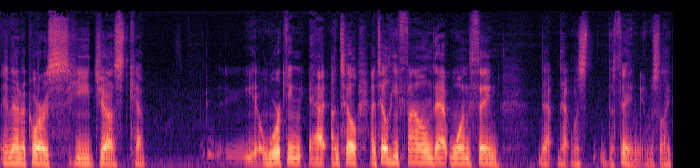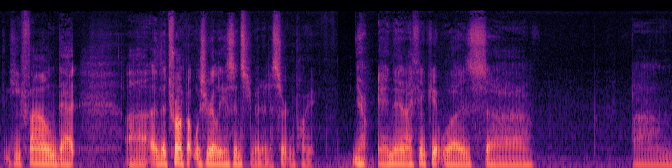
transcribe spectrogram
And then, of course, he just kept you know, working at until until he found that one thing that that was the thing. It was like he found that uh, the trumpet was really his instrument at a certain point. Yeah. And then I think it was uh, um,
